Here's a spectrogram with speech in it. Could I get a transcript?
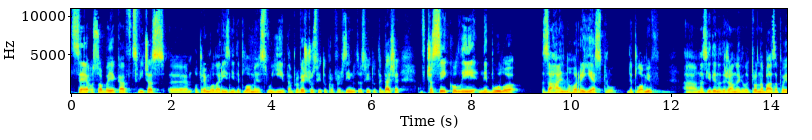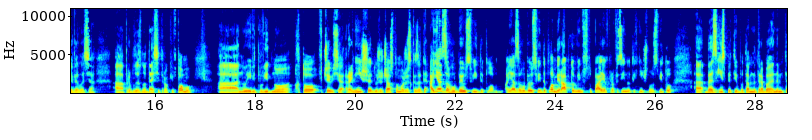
це особа, яка в свій час е, отримувала різні дипломи свої там про вищу освіту, про професійну освіту, і так далі, в часи, коли не було загального реєстру дипломів. А у нас єдина державна електронна база появилася приблизно 10 років тому. А, ну і відповідно, хто вчився раніше, дуже часто може сказати: А я загубив свій диплом. А я загубив свій диплом, і раптом він вступає в професійно-технічну освіту а, без іспитів, бо там не треба НМТ.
